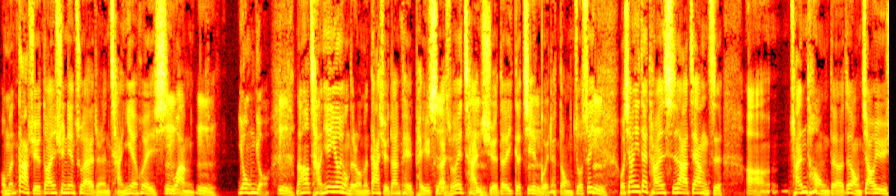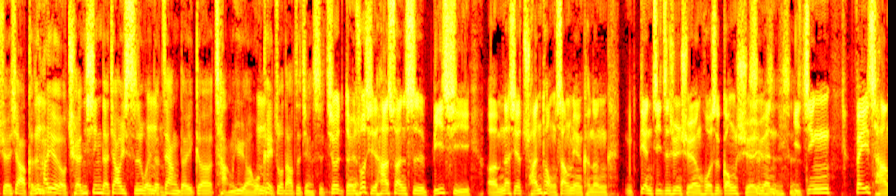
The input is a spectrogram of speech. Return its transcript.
我们大学端训练出来的人，产业会希望嗯。拥有，嗯，然后产业拥有的人，我们大学端可以培育出来所谓产学的一个接轨的动作，所以我相信在台湾师大这样子啊传统的这种教育学校，可是它又有全新的教育思维的这样的一个场域啊，我可以做到这件事情。就等于说，其实它算是比起呃那些传统上面可能电机资讯学院或是工学院已经非常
